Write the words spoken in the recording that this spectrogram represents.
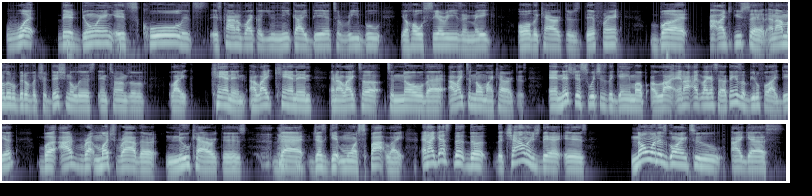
what they're doing, it's cool. It's it's kind of like a unique idea to reboot your whole series and make all the characters different. But I, like you said, and I'm a little bit of a traditionalist in terms of like canon. I like canon, and I like to to know that I like to know my characters. And this just switches the game up a lot. And I, like I said, I think it's a beautiful idea but I'd ra- much rather new characters that just get more spotlight. And I guess the the the challenge there is no one is going to, I guess,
